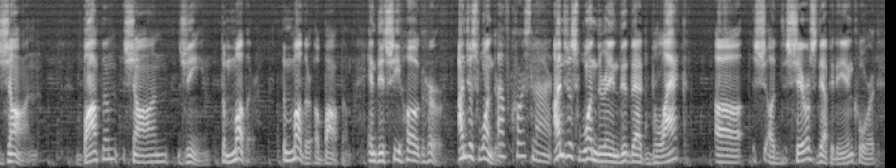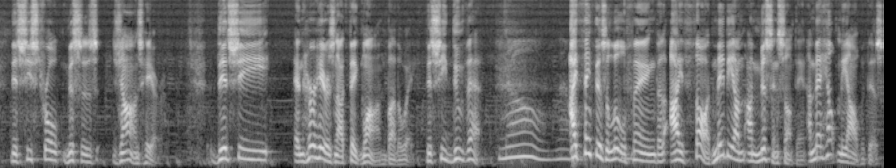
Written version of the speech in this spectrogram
Jean, Botham Shem Jean, the mother, the mother of Botham, and did she hug her? I'm just wondering. Of course not. I'm just wondering did that black uh, sh- uh, sheriff's deputy in court, did she stroke Mrs. Jean's hair? Did she, and her hair is not fake blonde, by the way, did she do that? no, no. I think there's a little thing that I thought maybe I'm, I'm missing something. I may help me out with this.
